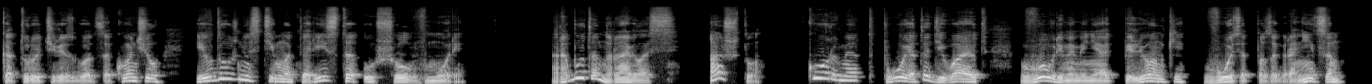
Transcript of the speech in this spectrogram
которую через год закончил и в должности моториста ушел в море. Работа нравилась. А что? Кормят, поят, одевают, вовремя меняют пеленки, возят по заграницам,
